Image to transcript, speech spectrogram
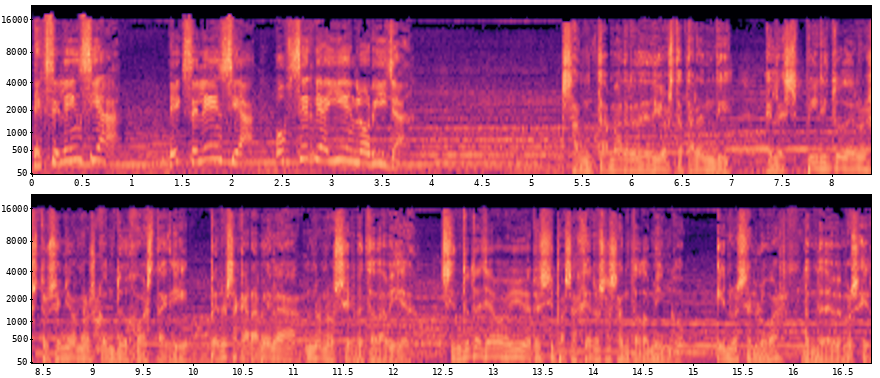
¡Excelencia! ¡Excelencia! Observe ahí en la orilla. Santa Madre de Dios Tatarendi, el Espíritu de nuestro Señor nos condujo hasta aquí, pero esa carabela no nos sirve todavía. Sin duda lleva víveres y pasajeros a Santo Domingo, y no es el lugar donde debemos ir.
